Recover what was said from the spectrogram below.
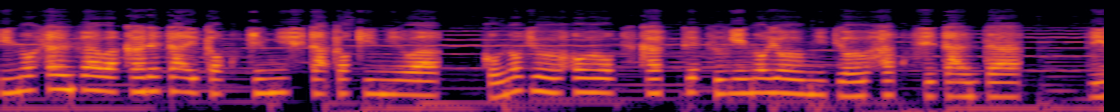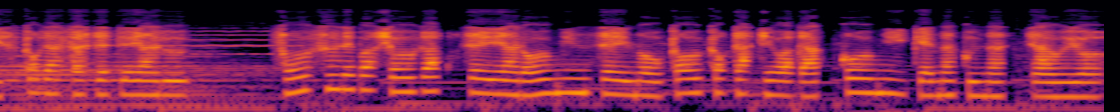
井野さんが別れたいと口にした時には、この情報を使って次のように脅迫したんだ。リストラさせてやる。そうすれば小学生や浪人生の弟たちは学校に行けなくなっちゃうよ。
